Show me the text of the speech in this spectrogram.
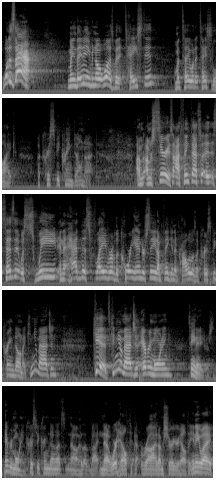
What is that? I mean, they didn't even know it was, but it tasted, I'm going to tell you what it tasted like a Krispy Kreme donut. I'm, I'm, serious. I think that's it says it was sweet and it had this flavor of the coriander seed. I'm thinking it probably was a Krispy Kreme donut. Can you imagine? Kids, can you imagine every morning? Teenagers, every morning, Krispy Kreme donuts? No, no, we're healthy. Right, I'm sure you're healthy. Anyway,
